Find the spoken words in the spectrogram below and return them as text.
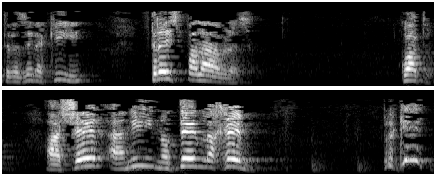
trazer aqui três palavras? Quatro. Asher ani noten lachem. Para quê?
